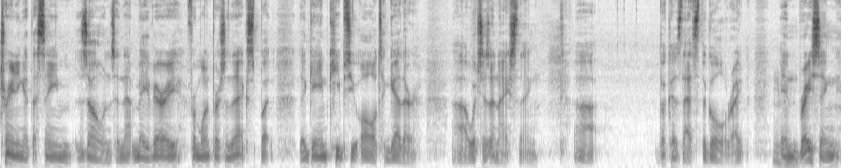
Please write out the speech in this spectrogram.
training at the same zones, and that may vary from one person to the next, but the game keeps you all together, uh, which is a nice thing. Uh, because that's the goal, right? Mm-hmm. In racing,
